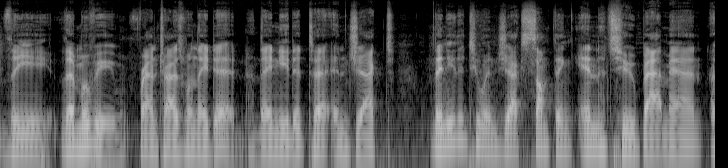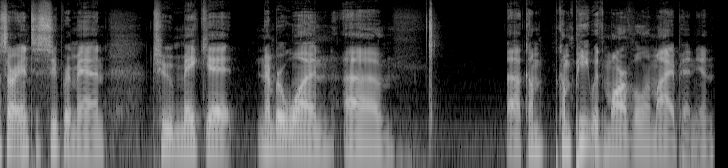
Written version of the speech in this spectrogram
the the movie franchise when they did. They needed to inject they needed to inject something into Batman, uh, sorry, into Superman to make it number one um, uh, com- compete with Marvel, in my opinion,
